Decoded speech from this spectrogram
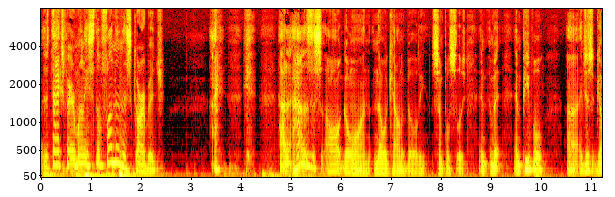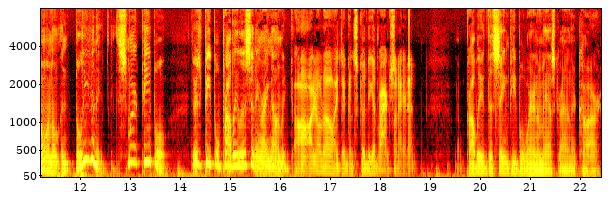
The taxpayer money still funding this garbage. I, how, how does this all go on? No accountability, simple solution. And, and people uh, just go on and believe in it. Smart people. There's people probably listening right now. I'm like, oh, I don't know. I think it's good to get vaccinated. Probably the same people wearing a mask around in their car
